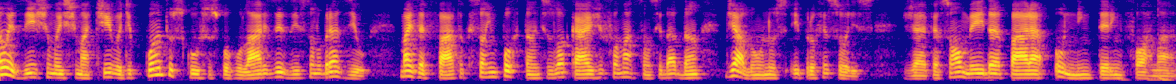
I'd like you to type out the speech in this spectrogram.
Não existe uma estimativa de quantos cursos populares existam no Brasil, mas é fato que são importantes locais de formação cidadã de alunos e professores. Jefferson Almeida para o Ninter Informa.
